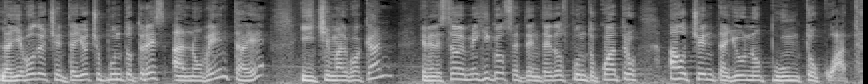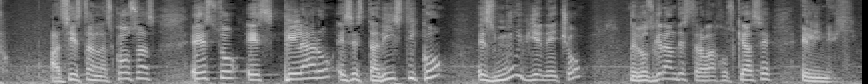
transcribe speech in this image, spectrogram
la llevó de 88.3 a 90, ¿eh? Y Chimalhuacán, en el Estado de México, 72.4 a 81.4. Así están las cosas. Esto es claro, es estadístico, es muy bien hecho de los grandes trabajos que hace el INEGI.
